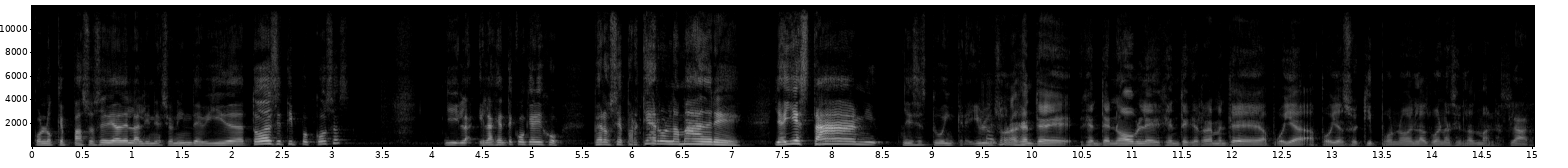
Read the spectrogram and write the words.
Con lo que pasó ese día de la alineación indebida, todo ese tipo de cosas. Y la, y la gente como que dijo, pero se partieron la madre. Y ahí están. Y, y dices tú, increíble. Es una gente, gente noble, gente que realmente apoya, apoya a su equipo, ¿no? En las buenas y en las malas. Claro.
